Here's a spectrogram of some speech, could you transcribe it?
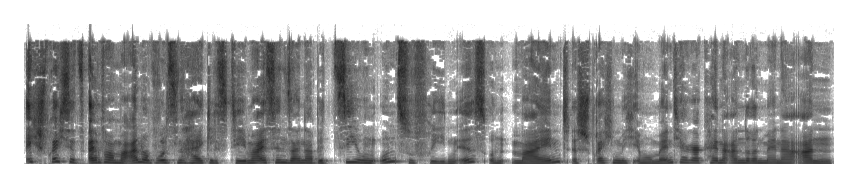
ich spreche es jetzt einfach mal an, obwohl es ein heikles Thema ist, in seiner Beziehung unzufrieden ist und meint, es sprechen mich im Moment ja gar keine anderen Männer an,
